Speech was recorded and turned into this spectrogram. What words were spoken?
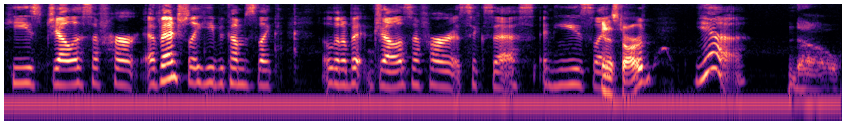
he's jealous of her. Eventually, he becomes like a little bit jealous of her success, and he's like. in A Star? Yeah, No.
